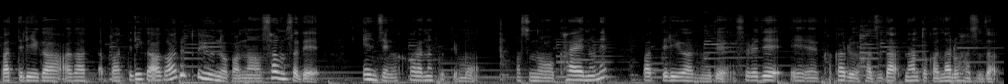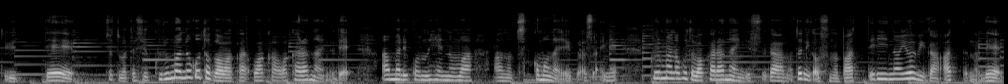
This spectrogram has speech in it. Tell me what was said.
バッテリーが上がったバッテリーが上がるというのかな。寒さでエンジンがかからなくても、まあ、その替えのねバッテリーがあるのでそれで、えー、かかるはずだなんとかなるはずだと言ってちょっと私車のことがわかわかからないのであんまりこの辺のはあの突っ込まないでくださいね。車のことわからないんですが、まあ、とにかくそのバッテリーの予備があったので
